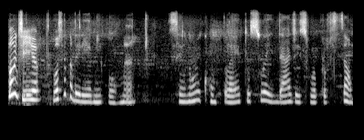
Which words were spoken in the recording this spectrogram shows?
Bom dia! Você poderia me informar seu nome completo, sua idade e sua profissão?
